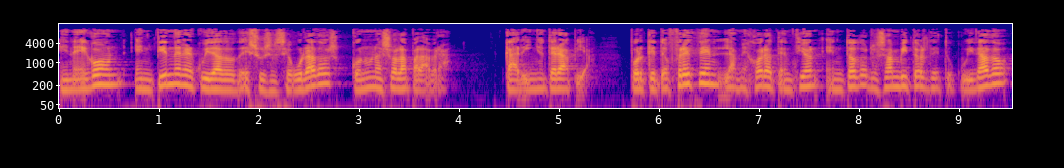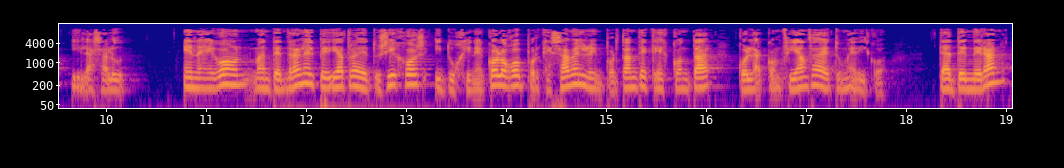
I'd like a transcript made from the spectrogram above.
En Aegon entienden el cuidado de sus asegurados con una sola palabra, cariñoterapia, porque te ofrecen la mejor atención en todos los ámbitos de tu cuidado y la salud. En Aegon mantendrán el pediatra de tus hijos y tu ginecólogo porque saben lo importante que es contar con la confianza de tu médico. Te atenderán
